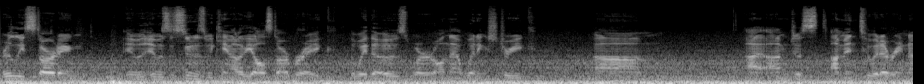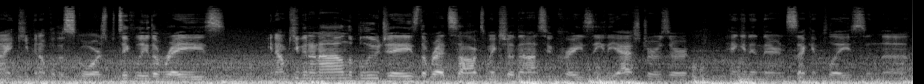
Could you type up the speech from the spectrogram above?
really starting it was, it was as soon as we came out of the All Star break, the way the O's were on that winning streak. Um, I, am just I'm into it every night, keeping up with the scores, particularly the Rays. You know, I'm keeping an eye on the Blue Jays, the Red Sox, make sure they're not too crazy. The Astros are hanging in there in second place in the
